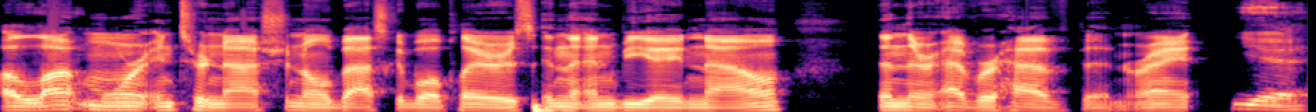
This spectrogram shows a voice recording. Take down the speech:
a, a lot more international basketball players in the NBA now than there ever have been, right? Yeah,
